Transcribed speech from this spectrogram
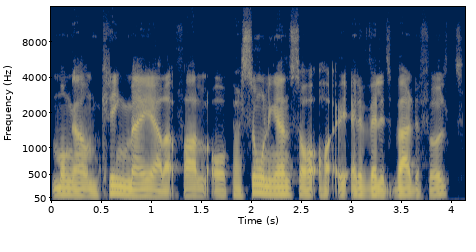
många omkring mig i alla fall och personligen så är det väldigt värdefullt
